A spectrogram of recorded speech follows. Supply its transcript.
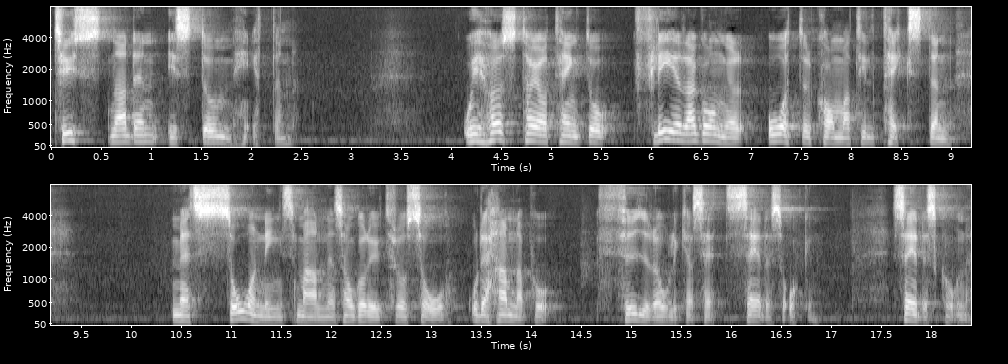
tystnaden, i stumheten. Och i höst har jag tänkt att flera gånger återkomma till texten med såningsmannen som går ut för att så och det hamnar på fyra olika sätt, sädesåken, sädeskonen.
